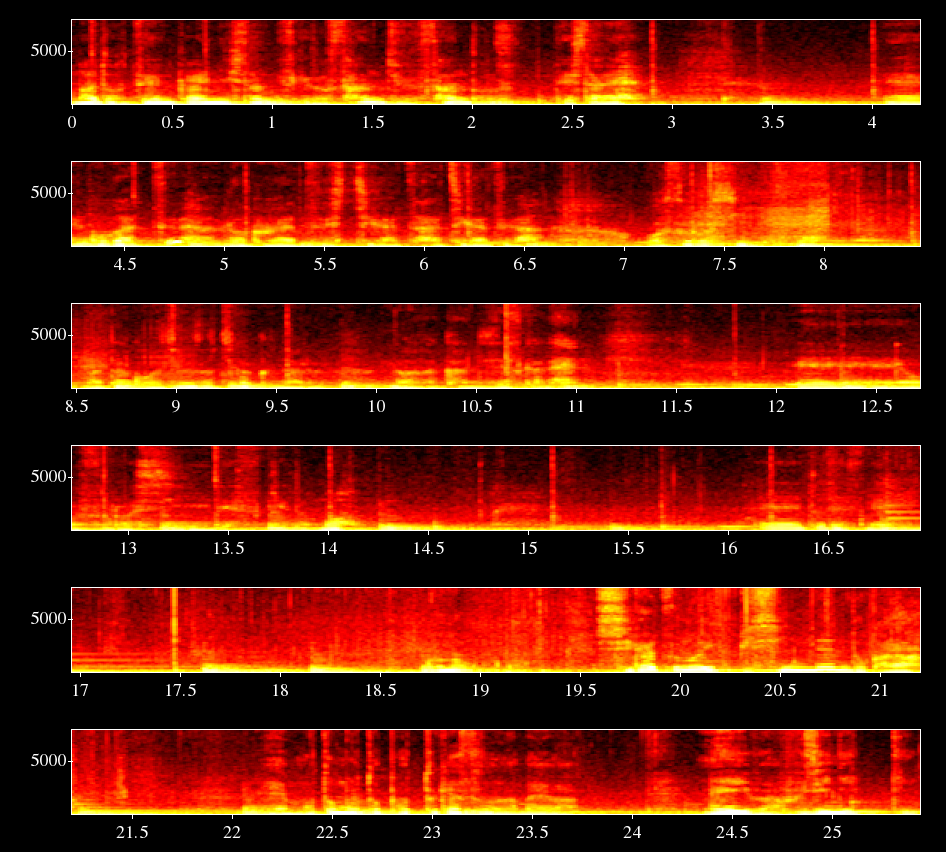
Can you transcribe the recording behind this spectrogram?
窓全開にしたんですけど33度でしたね、えー5月6月7月8月が恐ろしいですね。また50度近くなるような感じですかね、えー恐ろしいですけども。えっ、とですねこの4月の1日新年度からもともとポッドキャストの名前は「令和富士日記」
